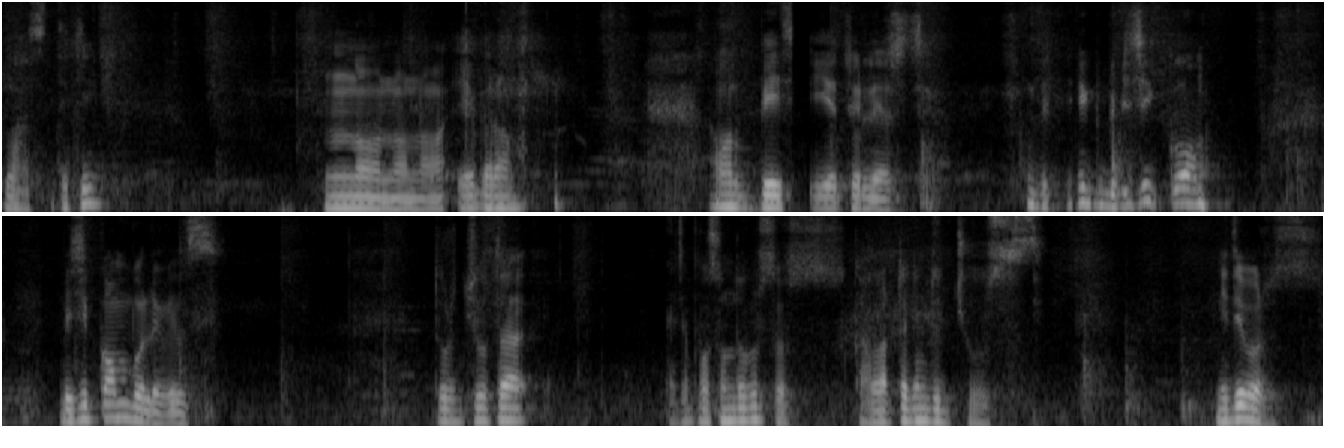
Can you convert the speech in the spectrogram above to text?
প্লাস দেখি। ন ন ন এবার আমার- বেশি ইয়ে চলে আসছে। বেশি কম। বেশি কম বলে ফেলছি। তোর জুতা এটা পছন্দ করছস? কালারটা কিন্তু জুস। নিতে পারস?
